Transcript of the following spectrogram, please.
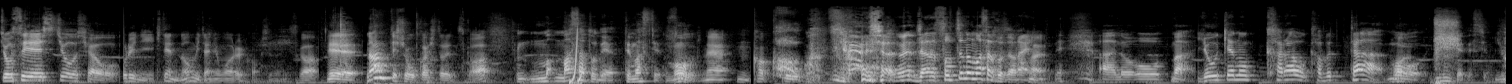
女性視聴者を取りに来てんのみたいに思われるかもしれないですが。えー、なんて紹介したらいいですか？まマサトでやってますけどそうもですね、格闘家。じゃあじゃあそっちのマサトじゃないはいですね、あのおまあ陽キャの殻をかぶったもう陰キャですよ。陽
